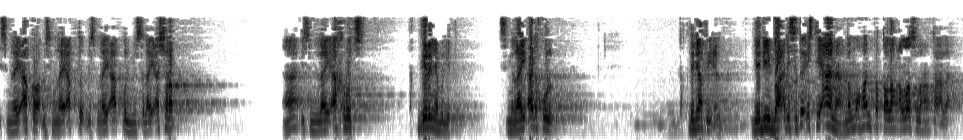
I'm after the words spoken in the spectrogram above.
Bismillah akra, bismillah aktub, bismillah akul, bismillah ashrab. Nah, bismillah. Takdirnya begitu. Bismillah adkhul. Takdirnya fi'il. Jadi ba di situ isti'anah, memohon pertolongan Allah Subhanahu wa taala.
